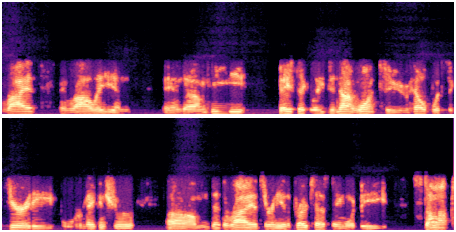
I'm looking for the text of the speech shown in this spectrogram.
riots in Raleigh, and and um, he basically did not want to help with security or making sure um, that the riots or any of the protesting would be stopped.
